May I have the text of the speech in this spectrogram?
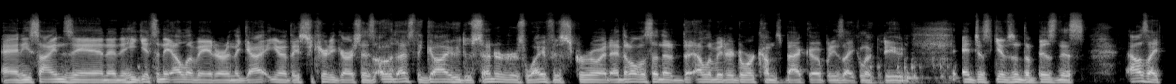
and he signs in, and he gets in the elevator, and the guy, you know, the security guard says, "Oh, that's the guy who the senator's wife is screwing," and then all of a sudden the, the elevator door comes back open. He's like, "Look, dude," and just gives him the business. I was like,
